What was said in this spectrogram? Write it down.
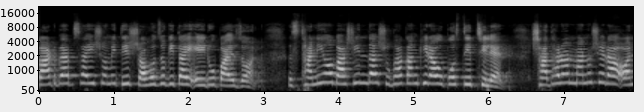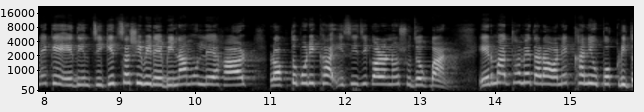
কাঠ ব্যবসায়ী সমিতির সহযোগিতায় এই রূপ আয়োজন। স্থানীয় বাসিন্দা শুভাকাঙ্ক্ষীরা উপস্থিত ছিলেন। সাধারণ মানুষেরা অনেকে এদিন চিকিৎসা শিবিরে বিনামূল্যে হার্ট, রক্ত পরীক্ষা ইসিজি করানোর সুযোগ পান। এর মাধ্যমে তারা অনেকখানি উপকৃত।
